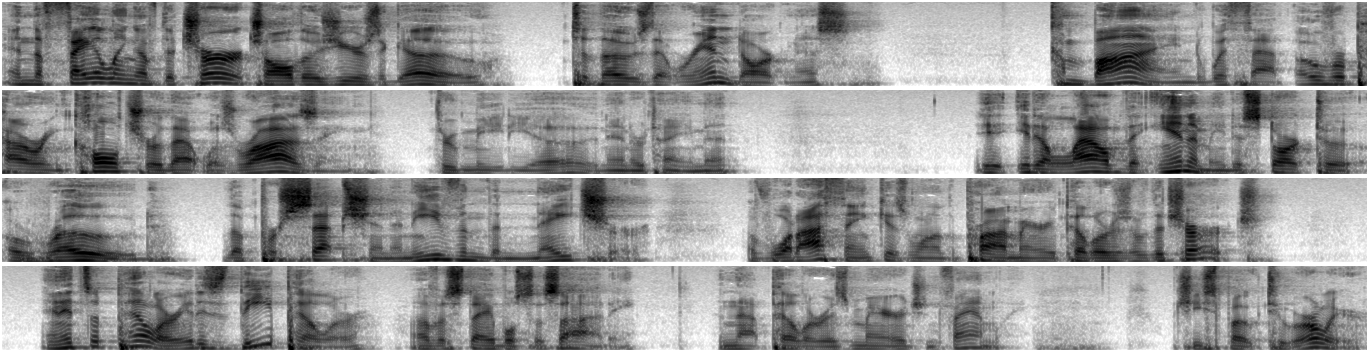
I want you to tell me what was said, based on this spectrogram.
And the failing of the church all those years ago to those that were in darkness, combined with that overpowering culture that was rising through media and entertainment, it, it allowed the enemy to start to erode the perception and even the nature of what I think is one of the primary pillars of the church. And it's a pillar, it is the pillar of a stable society. And that pillar is marriage and family, which he spoke to earlier.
